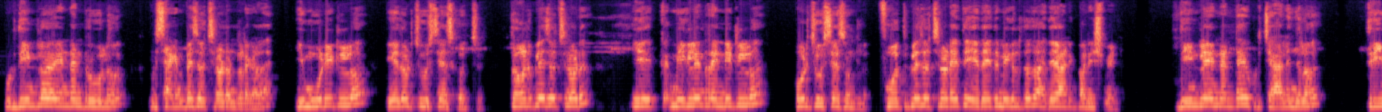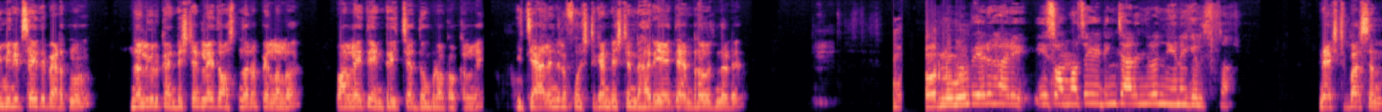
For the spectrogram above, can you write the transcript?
ఇప్పుడు దీంట్లో ఏంటంటే రూల్ ఇప్పుడు సెకండ్ ప్లేస్ వచ్చినాడు ఉంటాడు కదా ఈ మూడిట్లో ఏదో ఒకటి చూస్ చేసుకోవచ్చు. థర్డ్ ప్లేస్ వచ్చినాడు ఈ మిగిలిన రెండిట్లో ఒకటి చూస్ చేసి ఉంటాడు ఫోర్త్ ప్లేస్ వచ్చినాడు అయితే ఏదైతే మిగులుతుందో అదే ఆడికి పనిష్మెంట్ దీంట్లో ఏంటంటే ఇప్పుడు ఛాలెంజ్లో త్రీ మినిట్స్ అయితే పెడుతున్నాం నలుగురు కంటెస్టెంట్లు అయితే వస్తున్నారు పిల్లలు. వాళ్ళనైతే ఎంట్రీ ఇచ్చేద్దాం ఇప్పుడు ఒక్కొక్కరిని ఈ ఛాలెంజ్లో ఫస్ట్ కంటెస్టెంట్ హరి అయితే ఎంటర్ అవుతున్నాడు. ఎవరు నువ్వు? పేరు హరి. ఈ సమోసా ఈటింగ్ ఛాలెంజ్లో నేనే గెలుస్తా. Next person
